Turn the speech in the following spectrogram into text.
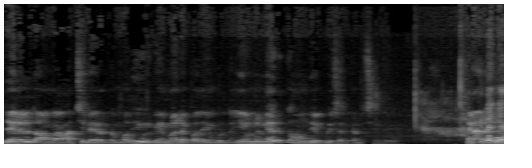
ஜெயலலிதா அவங்க ஆட்சியில இருக்கும்போது இவருக்கு எம்எல்ஏ பதவியும் கொடுத்தாங்க இவருக்கு நெருக்கம் வந்து எப்படி சார் கிடைச்சது? இல்லைங்க.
